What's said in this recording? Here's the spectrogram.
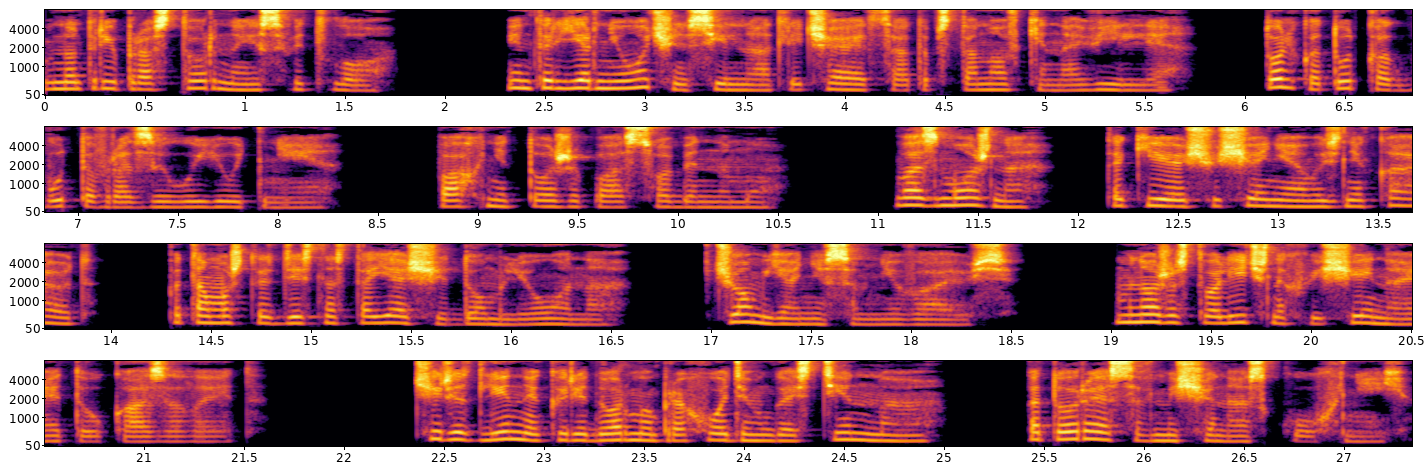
Внутри просторно и светло. Интерьер не очень сильно отличается от обстановки на вилле, только тут как будто в разы уютнее. Пахнет тоже по-особенному. Возможно, такие ощущения возникают, потому что здесь настоящий дом Леона, в чем я не сомневаюсь. Множество личных вещей на это указывает. Через длинный коридор мы проходим в гостиную, которая совмещена с кухней.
